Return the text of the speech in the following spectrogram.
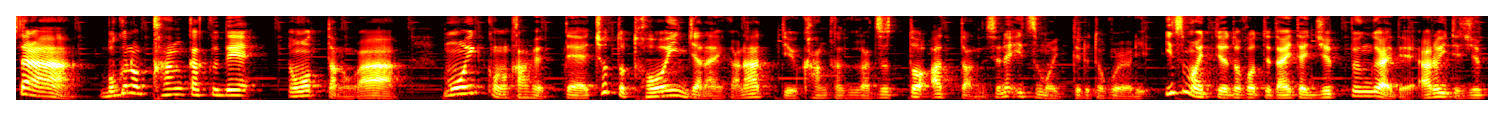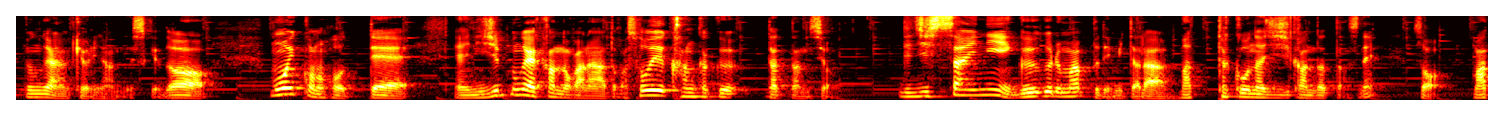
したら、僕の感覚で思ったのが、もう一個のカフェってちょっと遠いんじゃないかなっていう感覚がずっとあったんですよね。いつも行ってるとこより。いつも行ってるとこって大体10分ぐらいで、歩いて10分ぐらいの距離なんですけど、もう一個の方って20分ぐらいかかるのかなとかそういう感覚だったんですよ。で、実際に Google マップで見たら全く同じ時間だったんですね。そう。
